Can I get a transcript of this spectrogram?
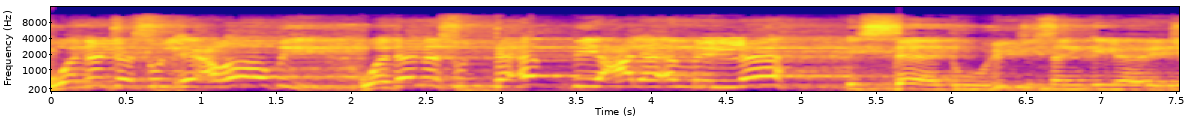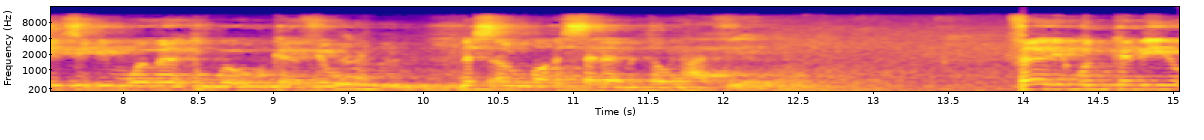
ونجس الإعراض ودنس التأبي على أمر الله ازدادوا رجسا إلى رجسهم وماتوا وهم كافرون. نسأل الله السلامة والعافية. فارق كبير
